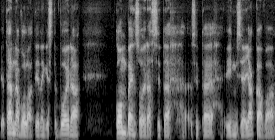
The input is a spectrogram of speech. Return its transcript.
ja tämän avulla tietenkin sitten voidaan kompensoida sitä, sitä ihmisiä jakavaa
